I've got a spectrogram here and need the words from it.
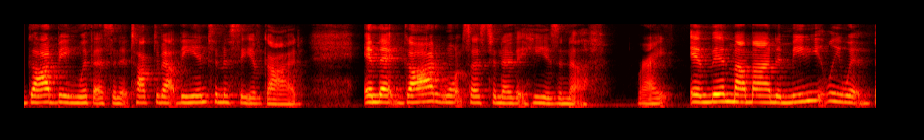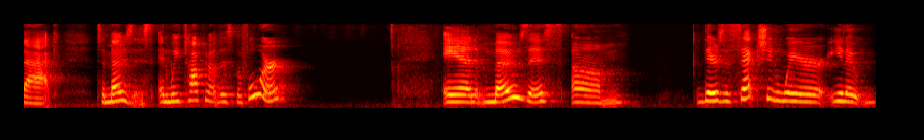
God being with us and it talked about the intimacy of God and that God wants us to know that he is enough, right? And then my mind immediately went back to Moses. And we talked about this before and Moses, um, there's a section where, you know,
